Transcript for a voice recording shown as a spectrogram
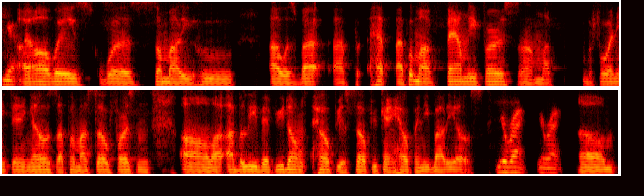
Yeah. I always was somebody who I was, I put, I put my family first. Um, I, before anything else, I put myself first, and um, I, I believe if you don't help yourself, you can't help anybody else. You're right. You're right. Um,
